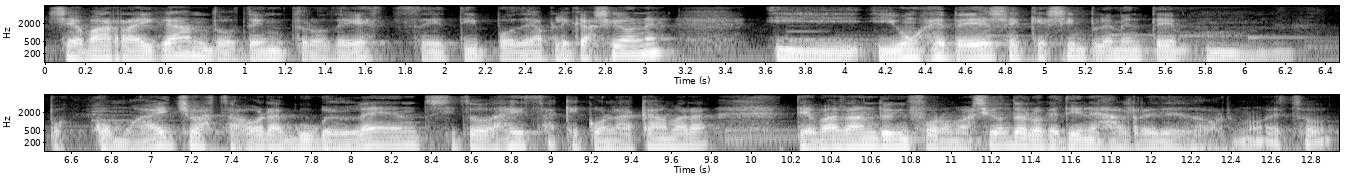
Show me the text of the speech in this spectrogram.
se va arraigando dentro de este tipo de aplicaciones y, un GPS que simplemente, mm, pues como ha hecho hasta ahora Google Lens y todas estas, que con la cámara te va dando información de lo que tienes alrededor. ¿no? Esto,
